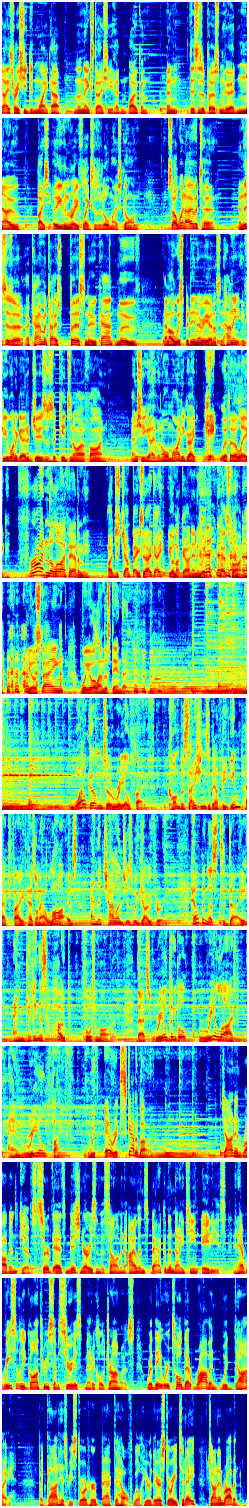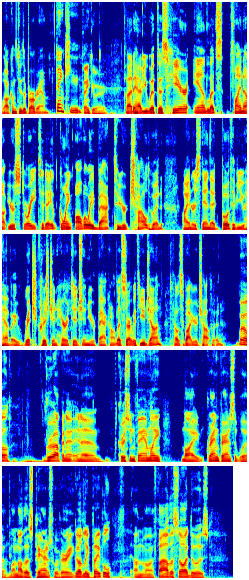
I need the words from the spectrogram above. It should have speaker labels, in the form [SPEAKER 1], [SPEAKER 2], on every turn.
[SPEAKER 1] Day three, she didn't wake up, and the next day she hadn't woken. And this is a person who had no basic, even reflexes had almost gone. So I went over to her, and this is a, a comatose person who can't move. And I whispered in her ear and I said, Honey, if you want to go to Jesus, the kids and I are fine. And she gave an almighty great kick with her leg, frightened the life out of me. I just jumped back and said, Okay, you're not going anywhere. That's fine. You're staying. We all understand that.
[SPEAKER 2] Welcome to Real Faith conversations about the impact faith has on our lives and the challenges we go through, helping us today and giving us hope for tomorrow. That's real people, real life, and real faith with Eric Skattebo.
[SPEAKER 3] John and Robin Gibbs served as missionaries in the Solomon Islands back in the 1980s and have recently gone through some serious medical dramas where they were told that Robin would die but God has restored her back to health. We'll hear their story today. John and Robin, welcome to the program.
[SPEAKER 4] Thank you.
[SPEAKER 1] Thank you, Eric.
[SPEAKER 3] Glad to have you with us here, and let's find out your story today, going all the way back to your childhood. I understand that both of you have a rich Christian heritage in your background. Let's start with you, John. Tell us about your childhood.
[SPEAKER 1] Well, grew up in a, in a Christian family. My grandparents, that were my mother's parents, were very godly people. On my father's side, there was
